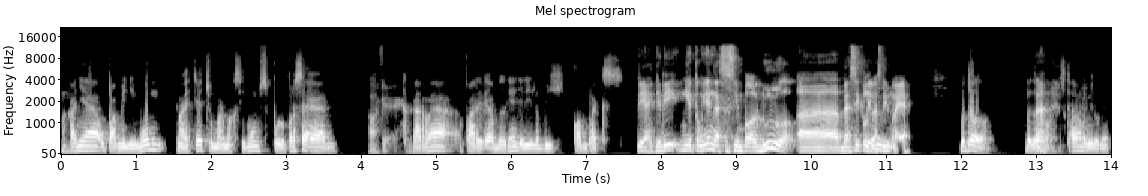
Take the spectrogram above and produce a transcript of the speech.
Makanya upah minimum naiknya cuma maksimum 10%, Oke. karena variabelnya jadi lebih kompleks. Iya, jadi ngitungnya nggak sesimpel dulu, uh, basically Mas Hmm. Bima ya. Betul, betul. Nah. Sekarang lebih rumit.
